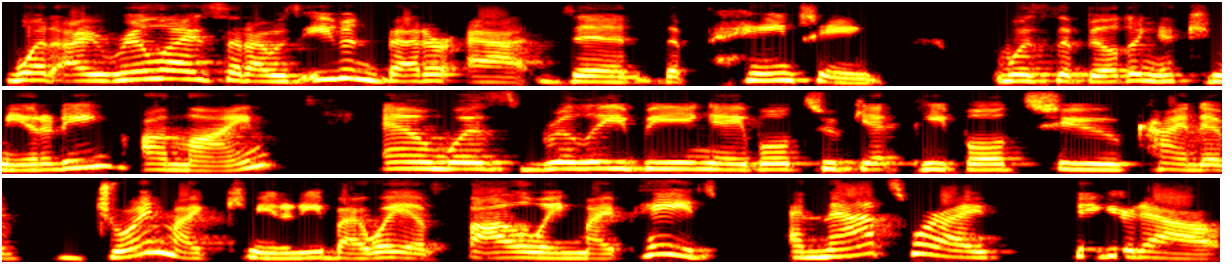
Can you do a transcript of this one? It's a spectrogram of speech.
what I realized that I was even better at than the painting was the building a community online and was really being able to get people to kind of join my community by way of following my page. And that's where I figured out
